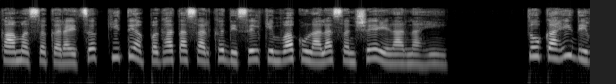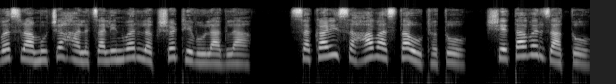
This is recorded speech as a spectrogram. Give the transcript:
काम असं करायचं की ते अपघातासारखं दिसेल किंवा कुणाला संशय येणार नाही. तो काही दिवस रामूच्या हालचालींवर लक्ष ठेवू लागला. सकाळी सहा वाजता उठतो शेतावर जातो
